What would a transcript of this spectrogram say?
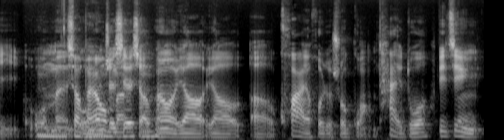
比我们我们这些小朋友要要呃快或者说广太多，毕竟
